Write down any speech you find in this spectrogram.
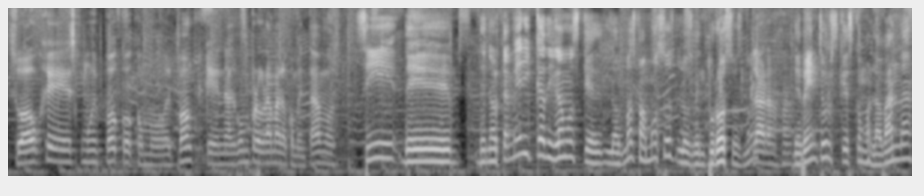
su auge es muy poco como el punk que en algún programa lo comentamos. Sí, de, de Norteamérica, digamos que los más famosos, los Venturosos, ¿no? Claro, ajá. The Ventures, que es como la banda.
